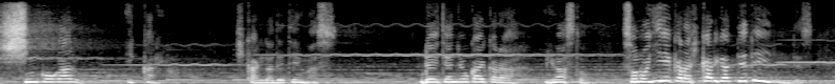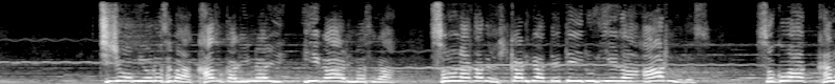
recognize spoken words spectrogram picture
信仰がある一家には光が出ています。霊天上界から見ますとその家から光が出ているんです。地上を見下ろせば数限りない家がありますがその中で光が出ている家があるのです。そこは必ず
